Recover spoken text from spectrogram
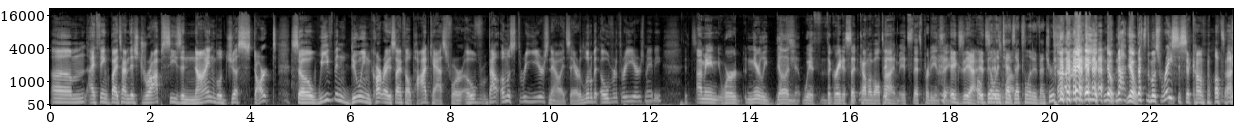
Um, I think by the time this drops, season nine will just start. So we've been doing Cartwright to Seinfeld podcast for over about almost three years now, I'd say, or a little bit over three years, maybe. It's I mean, we're nearly done with the greatest sitcom of all time. It's that's pretty insane. ex- yeah, Oh, it's, Bill it's and Ted's wild. Excellent Adventures. no, Not yo, that's the most racist sitcom of all time.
